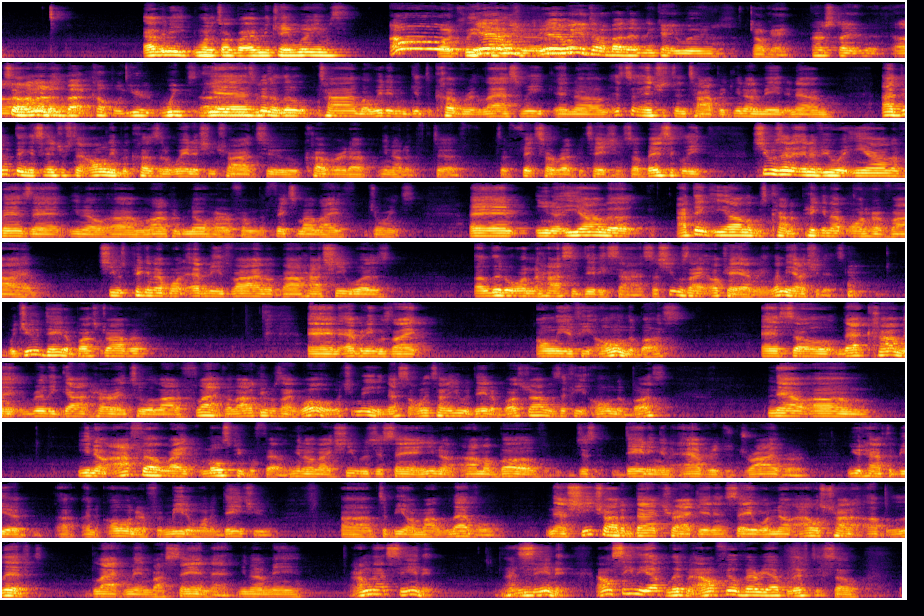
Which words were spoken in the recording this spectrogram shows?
Ebony, you want to talk about Ebony K. Williams? Oh, Or yeah, we, yeah, we can talk about Ebony K. Williams. Okay. Her statement. Uh, So, I know this about a couple years, weeks. Uh, yeah, it's been a little time, but we didn't get to cover it last week, and um, it's an interesting topic. You know what I mean? And um, I do think it's interesting only because of the way that she tried to cover it up. You know, to to, to fix her reputation. So basically, she was in an interview with Ian Van Zant. You know, um, a lot of people know her from the Fix My Life joints, and you know, Iyanla. I think Iyanla was kind of picking up on her vibe. She was picking up on Ebony's vibe about how she was a little on the Hasidity side. So she was like, okay, Ebony, let me ask you this. Would you date a bus driver? And Ebony was like, only if he owned the bus. And so that comment really got her into a lot of flack. A lot of people was like, whoa, what you mean? That's the only time you would date a bus driver is if he owned the bus? Now, um, you know, I felt like most people felt, you know, like she was just saying, you know, I'm above just dating an average driver. You'd have to be a, a an owner for me to want to date you, uh, to be on my level. Now she tried to backtrack it and say, well, no, I was trying to uplift black men by saying that. You know what I mean? I'm not seeing it. Not seeing it. I don't see the upliftment. I don't feel very uplifted. So,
